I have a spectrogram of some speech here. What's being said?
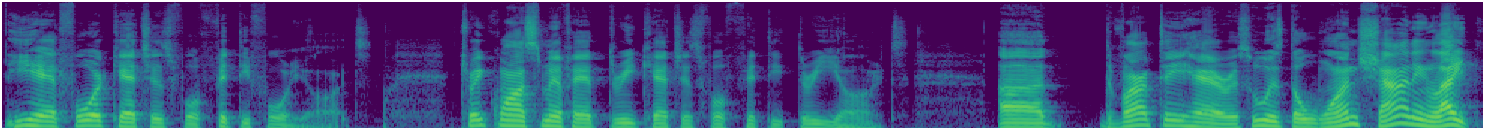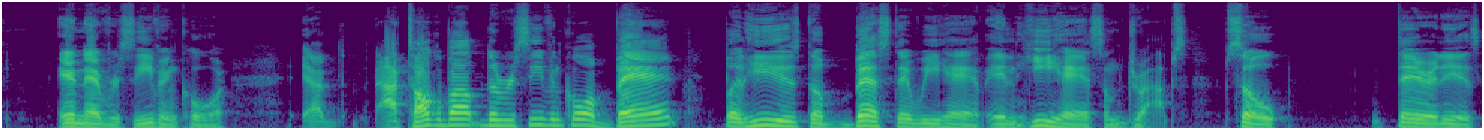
he had four catches for 54 yards. Tre'Quan Smith had three catches for 53 yards. Uh, Davontae Harris, who is the one shining light in that receiving corps. I, I, talk about the receiving corps bad, but he is the best that we have, and he had some drops. So there it is.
